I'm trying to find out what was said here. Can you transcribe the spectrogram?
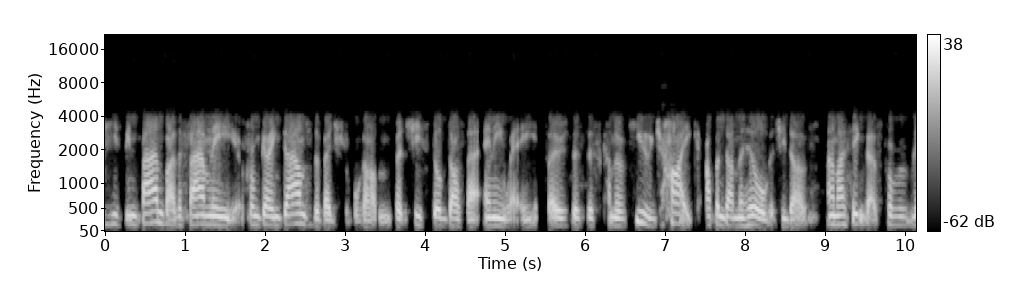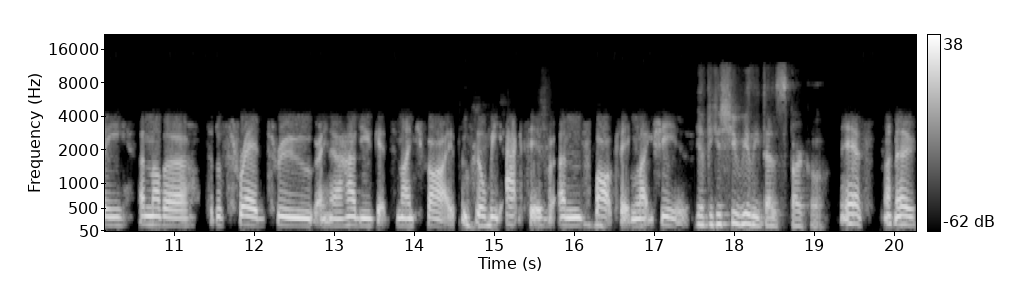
she's been banned by the family from going down to the vegetable garden, but she still does that anyway. So there's this kind of huge hike up and down the hill that she does. And I think that's probably another sort of thread through. You know, how do you get to 95 and still be active and sparkling like she is. Yeah, because she really does sparkle. Yes, I know.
